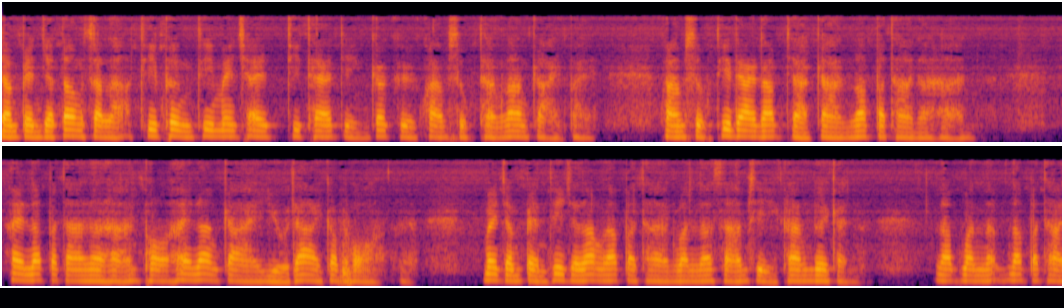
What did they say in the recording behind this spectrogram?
จำเป็นจะต้องสละที่พึ่งที่ไม่ใช่ที่แท้จริงก็คือความสุขทางร่างกายไป ความสุขที่ได้รับจากการรับประทานอาหาร ให้รับประทานอาหารพอให้ร่างกายอยู่ได้ก็พอ ไม่จำเป็นที่จะต้องรับประทานวันละสามสี่ครั้งด้วยกัน รับวันรับประทาน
